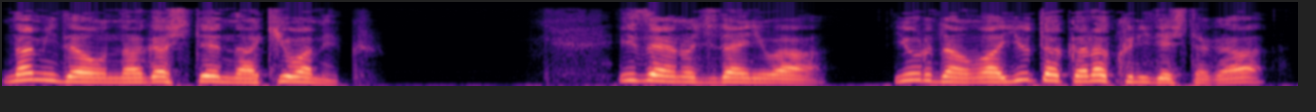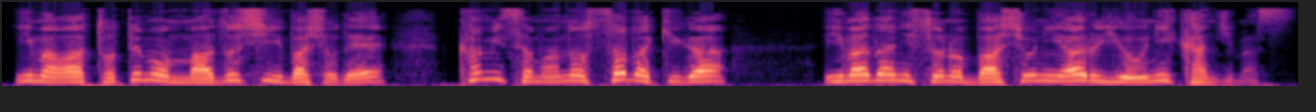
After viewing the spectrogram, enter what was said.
涙を流して泣きわめく。イザヤの時代にはヨルダンは豊かな国でしたが、今はとても貧しい場所で、神様の裁きが未だにその場所にあるように感じます。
